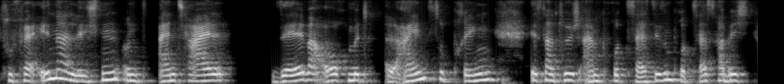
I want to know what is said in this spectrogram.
zu verinnerlichen und ein Teil selber auch mit einzubringen, ist natürlich ein Prozess. Diesen Prozess habe ich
